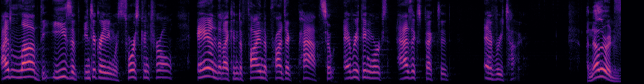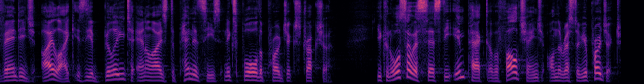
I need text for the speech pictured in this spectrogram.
I love the ease of integrating with source control and that I can define the project path so everything works as expected every time. Another advantage I like is the ability to analyze dependencies and explore the project structure. You can also assess the impact of a file change on the rest of your project.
